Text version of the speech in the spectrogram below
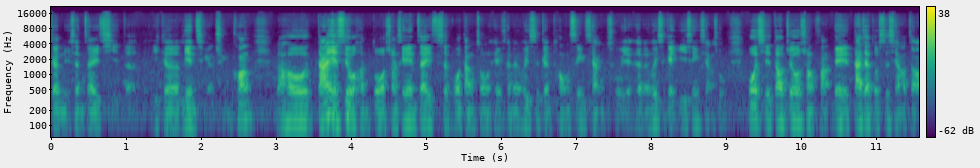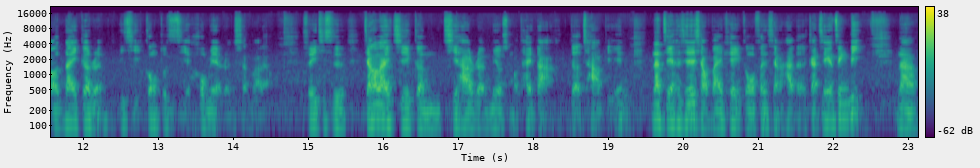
跟女生在一起的。一个恋情的情况，然后当然也是有很多双性恋在生活当中，也可能会是跟同性相处，也可能会是跟异性相处。不过其实到最后双方，诶，大家都是想要找到那一个人一起共度自己后面的人生罢了。所以其实讲到来，其实跟其他人没有什么太大的差别。那今天很谢谢小白可以跟我分享他的感情的经历。那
